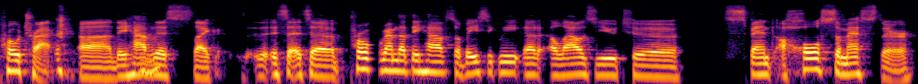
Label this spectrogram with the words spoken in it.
ProTrack. Uh, they have Mhm. this like it's a, it's a program that they have. So basically, it allows you to spend a whole semester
